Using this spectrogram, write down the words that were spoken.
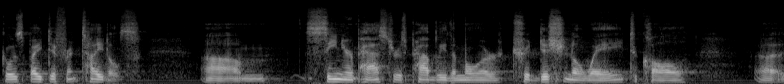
goes by different titles. Um, senior pastor is probably the more traditional way to call, uh,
